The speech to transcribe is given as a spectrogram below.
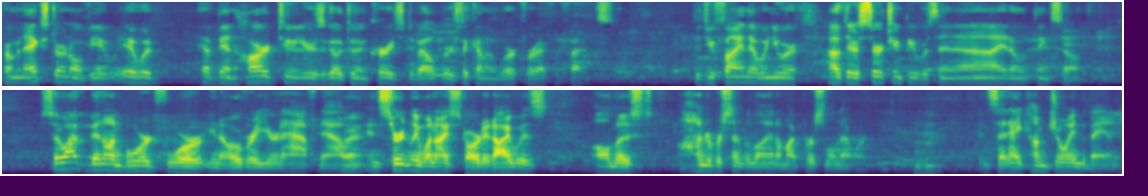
from an external view, it would have been hard two years ago to encourage developers to come and work for Equifax. Did you find that when you were out there searching, people were saying, ah, "I don't think so"? So I've been on board for you know over a year and a half now, Right. and certainly when I started, I was almost 100% reliant on my personal network, Mm-hmm. and said, "Hey, come join the band.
